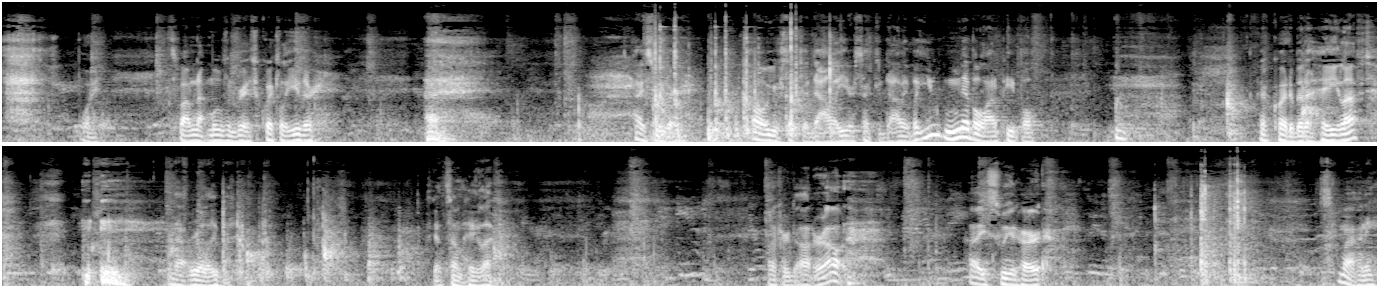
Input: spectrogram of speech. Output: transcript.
Boy, that's why I'm not moving very quickly either. Hi, sweetheart. Oh, you're such a dolly. You're such a dolly. But you nibble on people. Got quite a bit of hay left. not really, but it's got some hay left. Let her daughter out. Hi, sweetheart. Come on, honey.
